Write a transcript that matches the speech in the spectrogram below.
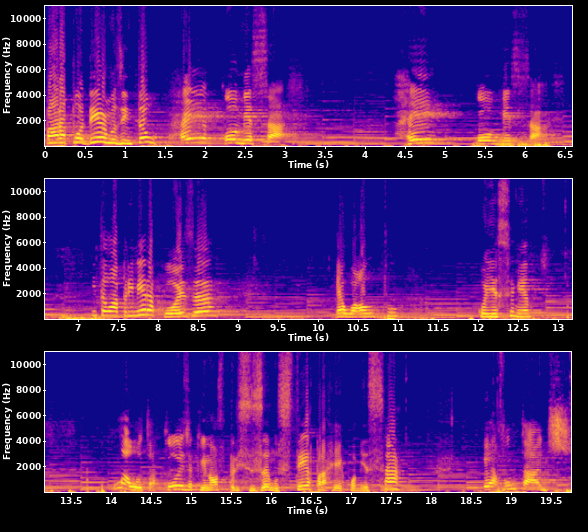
para podermos então recomeçar. Recomeçar. Então a primeira coisa é o autoconhecimento. Uma outra coisa que nós precisamos ter para recomeçar é a vontade.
